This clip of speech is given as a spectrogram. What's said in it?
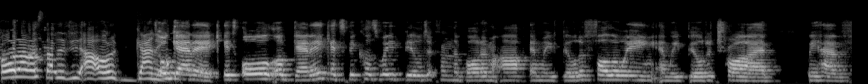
all our strategies are organic. It's organic. It's all organic. It's because we've built it from the bottom up and we've built a following and we've built a tribe. We have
